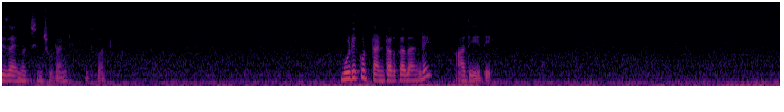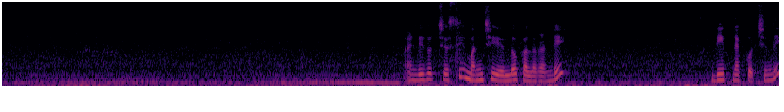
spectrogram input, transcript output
డిజైన్ వచ్చింది చూడండి. ఇదిగోండి. ముడికుట్టు అంటారు కదండి అది ఇది. అండ్ ఇది వచ్చేసి మంచి ఎల్లో కలర్ అండి. డీప్ నెక్ వచ్చింది.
